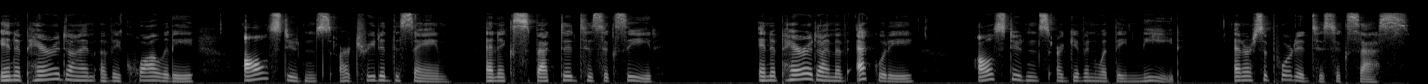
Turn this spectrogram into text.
In a paradigm of equality, all students are treated the same and expected to succeed. In a paradigm of equity, all students are given what they need and are supported to success.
